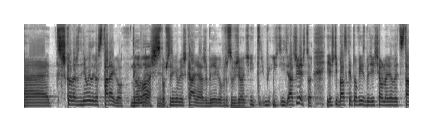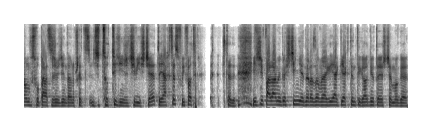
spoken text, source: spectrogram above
E, szkoda, że nie mogę tego starego, tego, No wiesz, z poprzedniego mieszkania, żeby jego po prostu wziąć. I, i, i, a czy wiesz to, jeśli Basket Office będzie chciał nawiązać stałą współpracę, że będziemy tam na przykład co tydzień rzeczywiście, to ja chcę swój fotel wtedy. Jeśli wpadamy gościnnie jednorazowo jak, jak, jak w tym tygodniu, to jeszcze mogę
